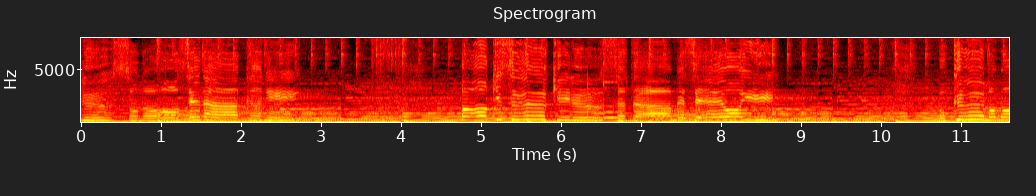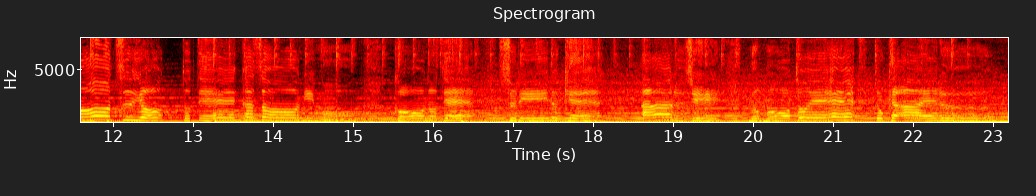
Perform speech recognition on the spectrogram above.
るその背中に大きすぎる定め背負い僕も持つよと手数にもこの手すり抜け主のもとへと帰る。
